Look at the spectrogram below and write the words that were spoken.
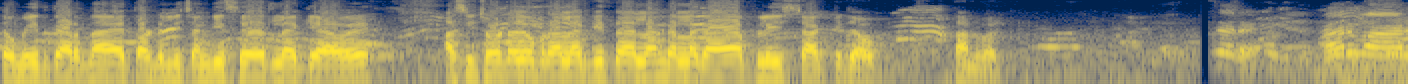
ਤੇ ਉਮੀਦ ਕਰਦਾ ਹੈ ਤੁਹਾਡੇ ਲਈ ਚੰਗੀ ਸਿਹਤ ਲੈ ਕੇ ਆਵੇ। ਅਸੀਂ ਛੋਟਾ ਜਿਹਾ ਉਪਰਾਲਾ ਕੀਤਾ, ਲੰਗਰ ਲਗਾਇਆ ਪਲੀਜ਼ ਚੱਕ ਕੇ ਜਾਓ। ਧੰਨਵਾਦ। ਹਰ ਵਾਰ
